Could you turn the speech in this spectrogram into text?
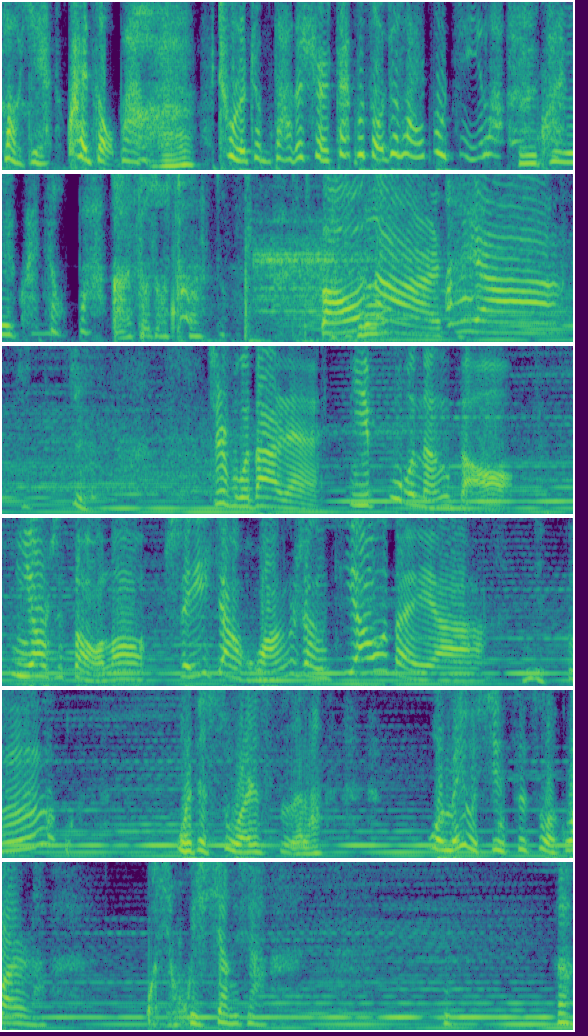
老爷，快走吧！出了这么大的事儿，再不走就来不及了。快快走吧！啊，走走走走。走哪儿去呀？知府大人，你不能走。你要是走了，谁向皇上交代呀？你嗯，我的素儿死了，我没有心思做官了，我想回乡下啊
